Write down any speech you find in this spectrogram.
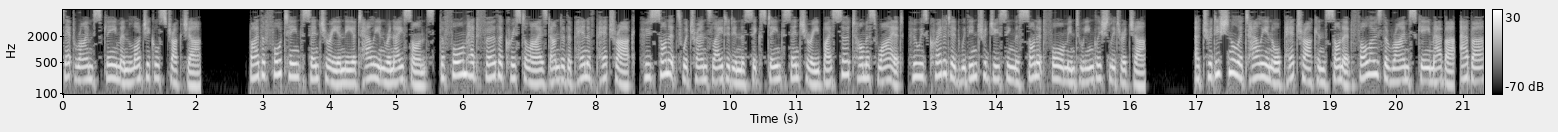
set rhyme scheme and logical structure. By the 14th century and the Italian Renaissance, the form had further crystallized under the pen of Petrarch, whose sonnets were translated in the 16th century by Sir Thomas Wyatt, who is credited with introducing the sonnet form into English literature. A traditional Italian or Petrarchan sonnet follows the rhyme scheme ABBA, ABBA,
